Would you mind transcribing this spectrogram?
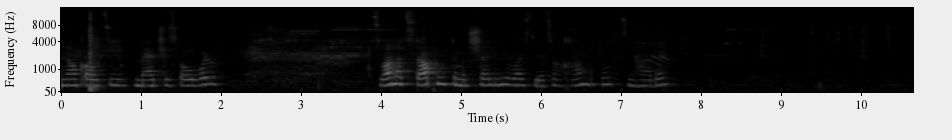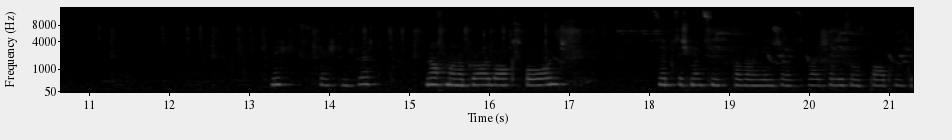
Knockout Sieg, Match is over. 200 Starpunkte mit Shelly, weil ich jetzt auch Rang 15 habe. Nicht schlecht, nicht schlecht. Nochmal eine Brawlbox und 70 Münzen Gegenstand, 2 Shelly, 5 Powerpunkte.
